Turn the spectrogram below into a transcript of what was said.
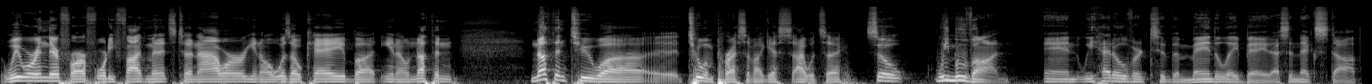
we were in there for our 45 minutes to an hour. You know, it was okay, but you know, nothing nothing too uh, too impressive, I guess I would say. So we move on and we head over to the Mandalay Bay. That's the next stop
